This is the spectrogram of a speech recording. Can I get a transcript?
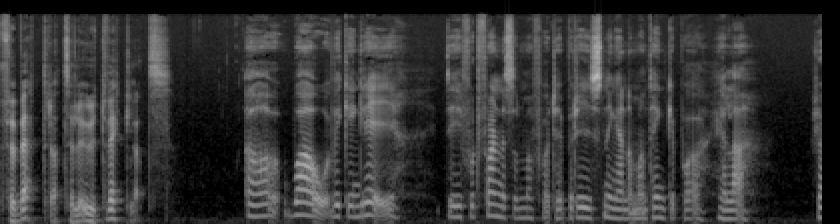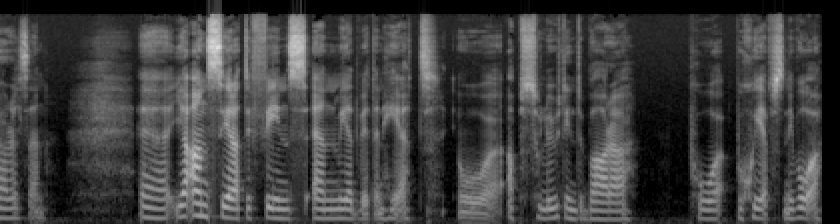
förbättrats eller utvecklats? Ja, wow, vilken grej. Det är fortfarande så att man får typ rysningar när man tänker på hela rörelsen. Eh, jag anser att det finns en medvetenhet och absolut inte bara på, på chefsnivå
